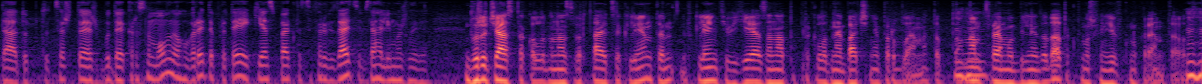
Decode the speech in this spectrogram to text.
Да, тобто це ж теж буде красномовно говорити про те, які аспекти цифровізації взагалі можливі. Дуже часто, коли до нас звертаються клієнти, в клієнтів є занадто прикладне бачення проблеми. Тобто Мгм. нам треба мобільний додаток, тому що він є в конкурента. От. Угу.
